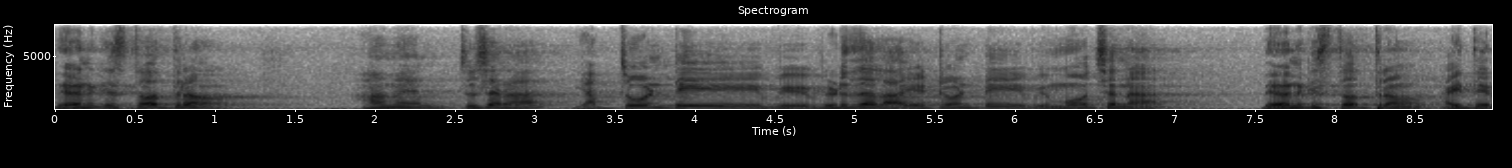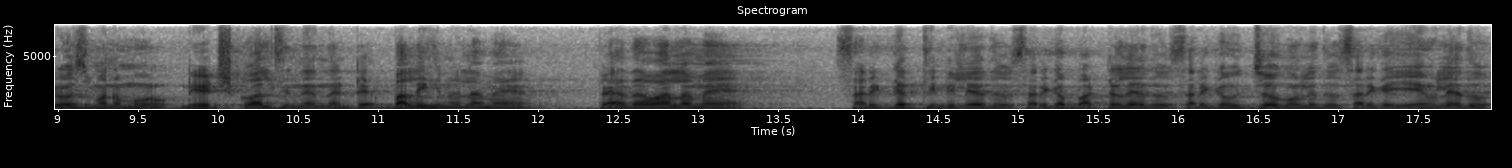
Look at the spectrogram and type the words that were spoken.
దేవునికి స్తోత్రం. ఆమెన్. చూసారా? ఎటువంటి వి- విడుదల ఎటువంటి విమోచన దేవునికి స్తోత్రం. అయితే ఈరోజు మనము నేర్చుకోవాల్సింది ఏంటంటే బలహీనులమే పేదవాళ్ళమే. సరిగ్గా తిండి లేదు సరిగ్గా బట్ట లేదు సరిగ్గా ఉద్యోగం లేదు సరిగ్గా ఏం లేదు.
